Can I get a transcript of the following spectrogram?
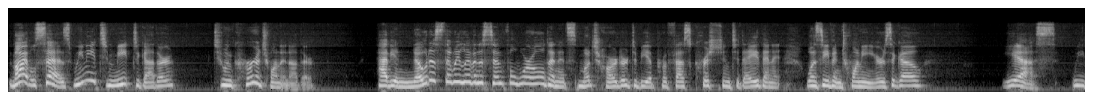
The Bible says we need to meet together to encourage one another. Have you noticed that we live in a sinful world and it's much harder to be a professed Christian today than it was even 20 years ago? Yes, we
